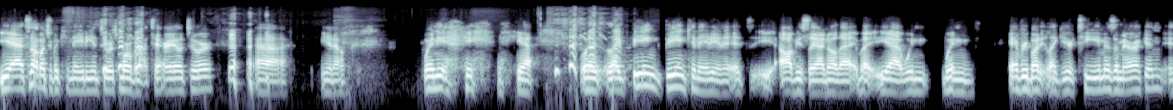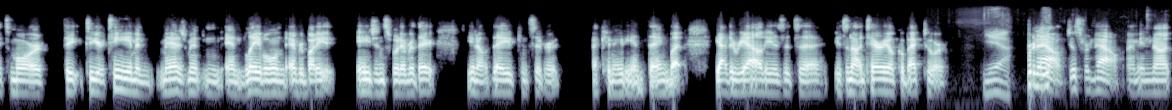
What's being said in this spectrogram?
Yeah it's not much of a canadian tour it's more of an ontario tour. Uh, you know when you yeah. When like being being canadian it's obviously i know that but yeah when when everybody like your team is american it's more to, to your team and management and, and label and everybody agents whatever they you know they consider it a canadian thing but yeah the reality is it's a it's an ontario quebec tour. Yeah. For now yeah. just for now. I mean not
